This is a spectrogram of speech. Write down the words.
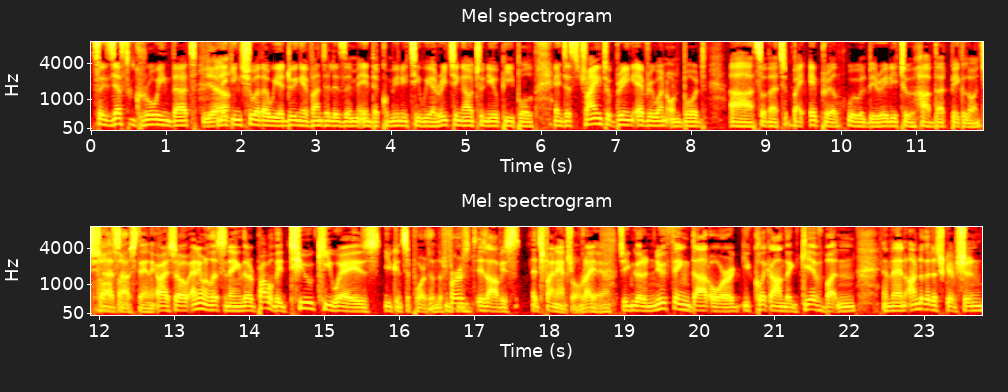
so it's just growing that, Yeah. making sure that we are doing evangelism in the community. We are reaching out to new people and just trying to bring everyone on board uh, so that by April we will be ready to have that big launch. That's outstanding. All right, so anyone listening, there are probably two key ways you can support them. The 1st is obvious, it's financial, right? Yeah. So you can go to newthing.org, you click on the give button, and then under the description,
